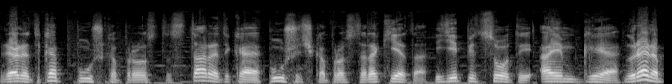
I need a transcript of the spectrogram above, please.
Реально, такая пушка просто. Старая такая пушечка просто, ракета. Е500, АМГ. Ну, реально,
